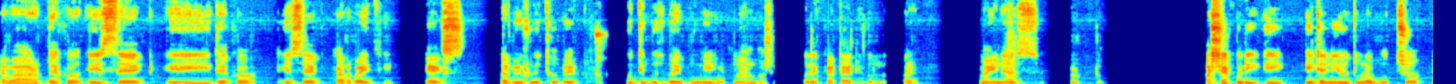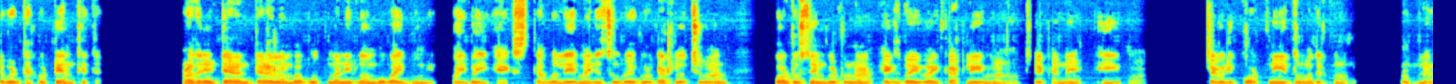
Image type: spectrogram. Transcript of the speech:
এবার দেখো এই সেক এই দেখো, এই সেক আর বাই থ্রি এক্স তার বিপরীত হবে অতিভুজ বাই ভূমি, মান বসে করে কাটাকাটি করলে হয় মাইনাস রুট টু আশা করি এই, এটা নিয়েও তোমরা বুঝছ। এবার দেখো টেন থিটা আমরা জানি টেরা লম্বা বুথ মানে লম্ব বাই ভূমি ওয়াই বাই এক্স তাহলে মাইনাস ফোর বাই ফোর কাটলে হচ্ছে ওয়ান কটও সেম ঘটনা? এক্স বাই ওয়াই কাটলে মান হচ্ছে এখানে এই ওয়ান আশা করি কট নিয়ে তোমাদের কোনো প্রবলেম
